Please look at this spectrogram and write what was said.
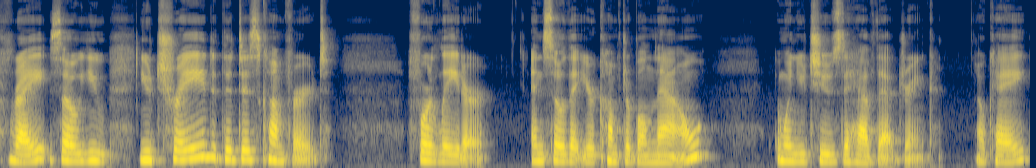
right? So you you trade the discomfort for later, and so that you're comfortable now when you choose to have that drink. Okay.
